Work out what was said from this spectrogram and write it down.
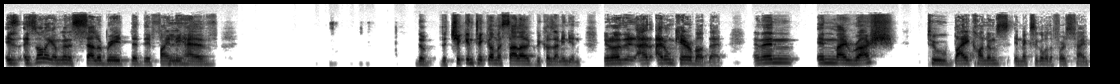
Is it's not like I'm gonna celebrate that they finally have the the chicken tikka masala because I'm Indian. You know, I I don't care about that. And then in my rush to buy condoms in Mexico for the first time,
